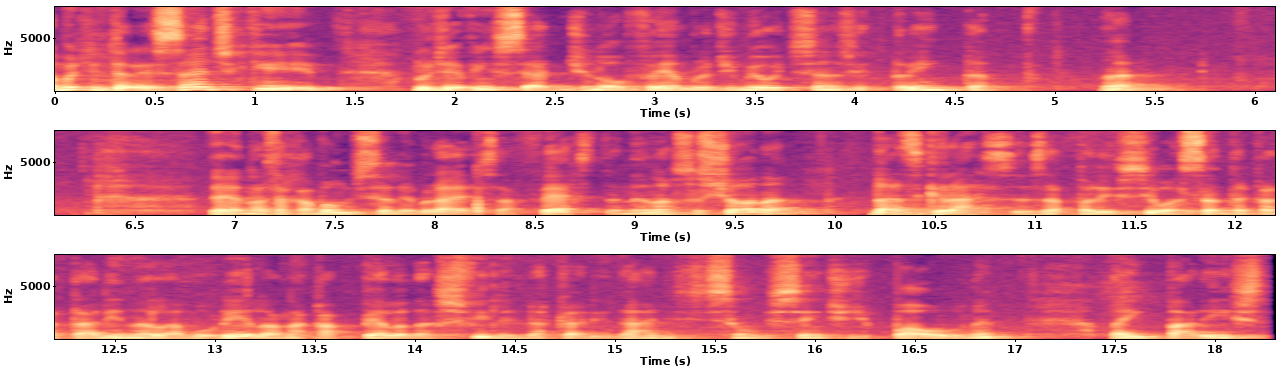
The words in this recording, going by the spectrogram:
É muito interessante que no dia 27 de novembro de 1830, né, é, nós acabamos de celebrar essa festa, né, Nossa Senhora das Graças apareceu a Santa Catarina Labouré, lá na Capela das Filhas da Caridade, de São Vicente de Paulo, né, lá em Paris,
